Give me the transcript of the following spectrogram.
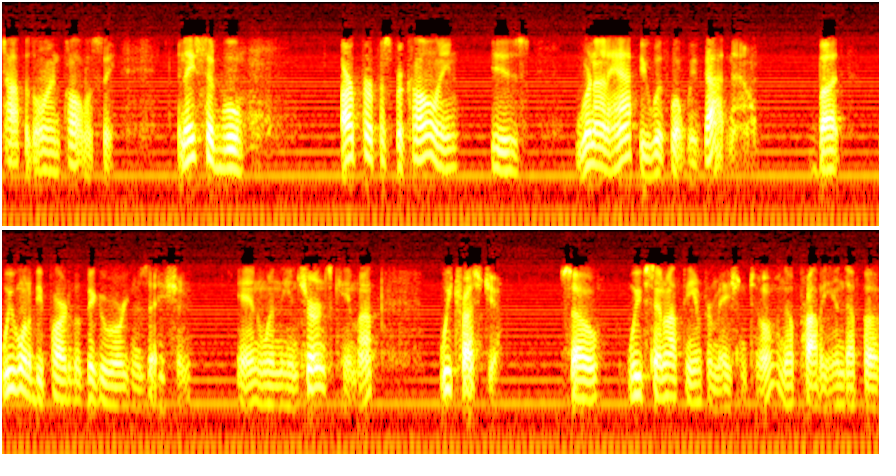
top of the line policy. And they said, well, our purpose for calling is we're not happy with what we've got now, but we want to be part of a bigger organization. And when the insurance came up, we trust you. So we've sent off the information to them, and they'll probably end up a,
